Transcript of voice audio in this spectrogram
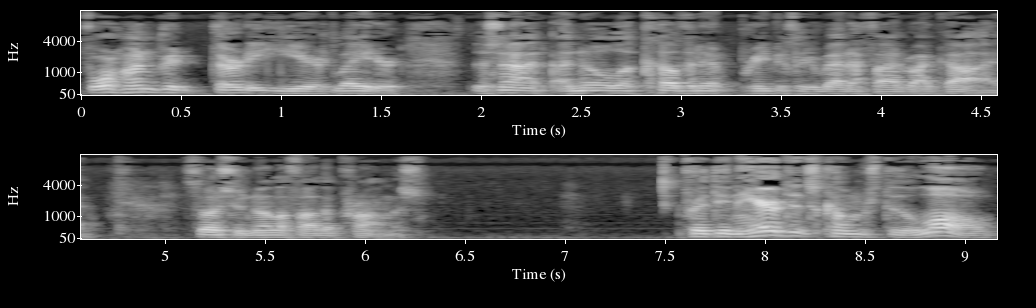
430 years later, does not annul a covenant previously ratified by God, so as to nullify the promise. For if the inheritance comes to the law,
